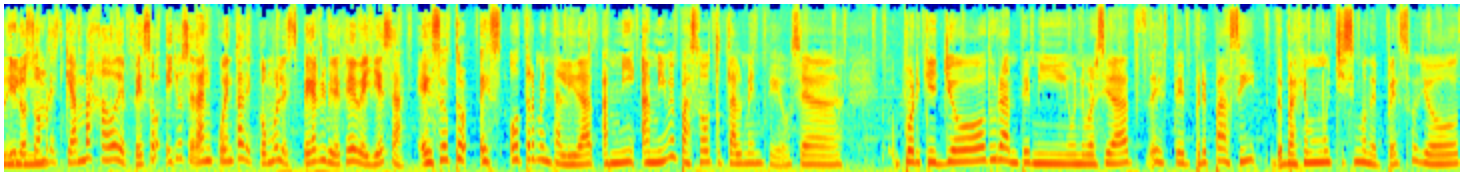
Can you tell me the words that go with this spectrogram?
y los hombres que han bajado de peso, ellos se dan cuenta de cómo les pega el privilegio de belleza. es otro es otra mentalidad a mí a mí me pasó totalmente o sea porque yo durante mi universidad, este, prepa, sí, bajé muchísimo de peso. Yo,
